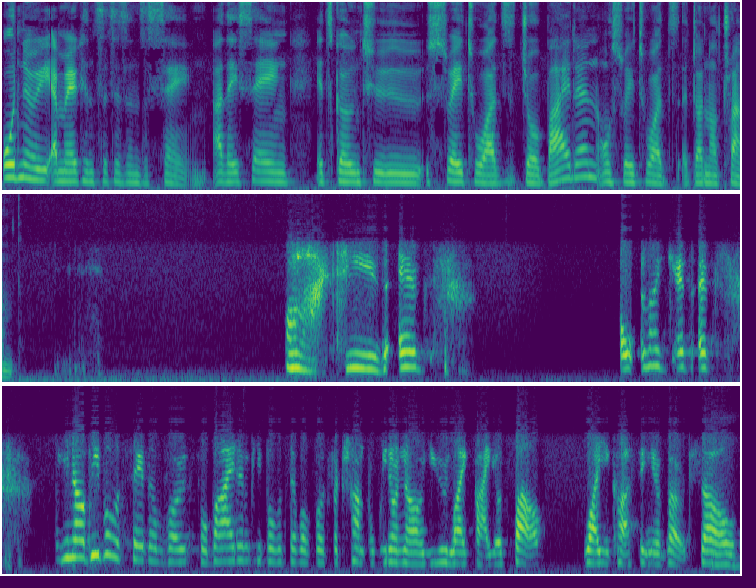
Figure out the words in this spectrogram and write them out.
ordinary American citizens are saying? Are they saying it's going to sway towards Joe Biden or sway towards Donald Trump? Oh, geez, it's oh, like it's it's you know people would say they'll vote for Biden, people would say they'll vote for Trump, but we don't know you like by yourself why you casting your vote. So.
